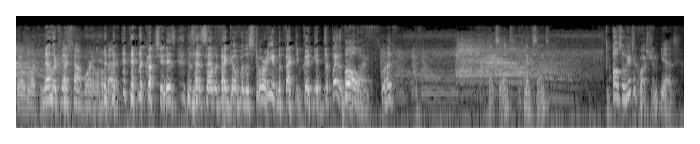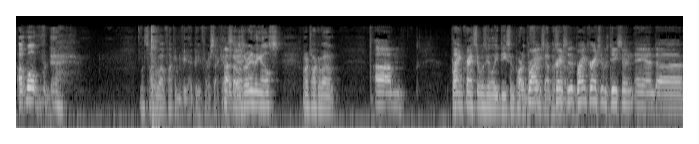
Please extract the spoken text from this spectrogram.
Gonna work, Now the work that soundboard a little better. the question is, does that sound effect go for the story or the fact you couldn't get to play the first time? Both. What? Excellent. Excellent. Oh, so here's a question. Yes. Uh, well, uh, let's talk about fucking VIP for a second. So, is there anything else I want to talk about? Um, Bryan Cranston was the only decent part of the Bryan first episode. Cranston, Bryan Cranston was decent, and uh,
